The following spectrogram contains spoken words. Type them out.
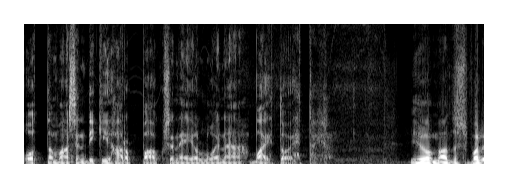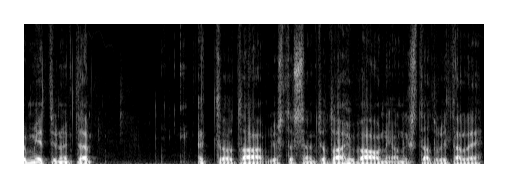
ottamaan sen digiharppauksen, ei ollut enää vaihtoehtoja. Joo, mä oon tässä paljon miettinyt, että, että tota, jos tässä nyt jotain hyvää on, niin onneksi tämä tuli tälle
